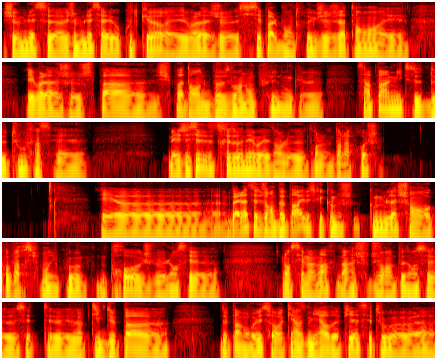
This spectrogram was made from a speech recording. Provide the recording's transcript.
je me laisse, je me laisse aller au coup de cœur et voilà, je, si c'est pas le bon truc, j'attends et, et voilà, je, je suis pas, je suis pas dans le besoin non plus, donc euh, c'est un peu un mix de, tout, enfin c'est, mais j'essaie d'être raisonné, ouais, dans le, dans l'approche. Et euh, bah là, c'est toujours un peu pareil parce que comme je, comme là, je suis en reconversion du coup pro, je veux lancer euh, lancer ma marque, ben je suis toujours un peu dans ce, cette euh, optique de pas euh, de pas me ruer sur 15 milliards de pièces et tout, voilà,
